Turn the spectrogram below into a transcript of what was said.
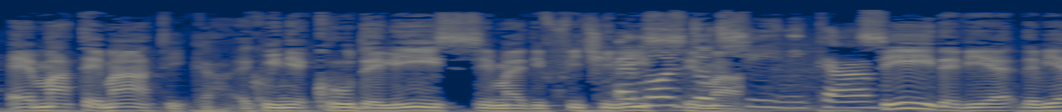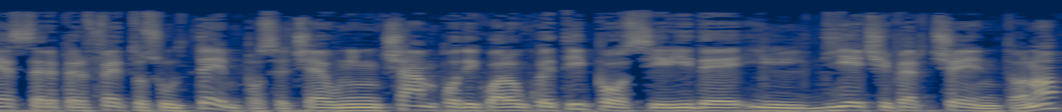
è matematica e quindi è crudelissima, è difficilissima. È molto cinica. Sì, devi, devi essere perfetto sul tempo, se c'è un inciampo di qualunque tipo si ride il 10%, no?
